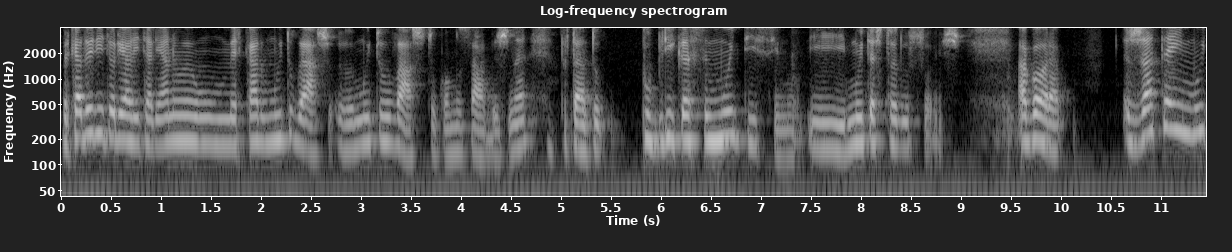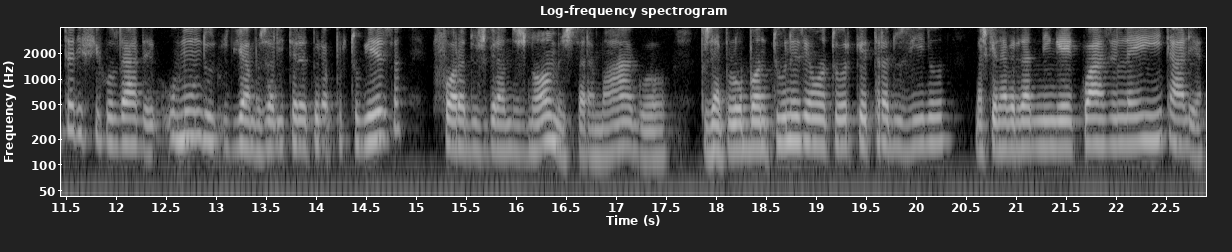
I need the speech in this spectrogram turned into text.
mercado editorial italiano é um mercado muito gasto, muito vasto, como sabes, né? Portanto, publica-se muitíssimo e muitas traduções. Agora, já tem muita dificuldade o mundo, digamos, a literatura portuguesa, fora dos grandes nomes, Saramago, por exemplo, o Bantunes é um autor que é traduzido, mas que na verdade ninguém quase lê em Itália.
